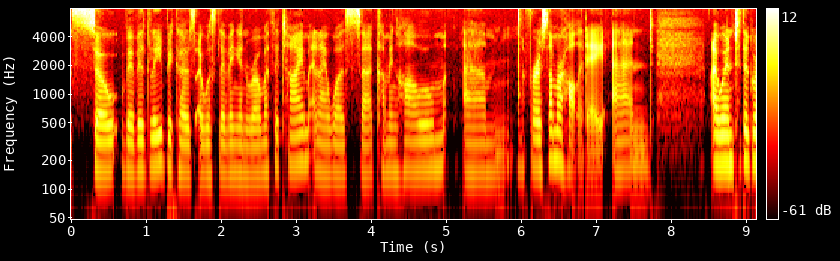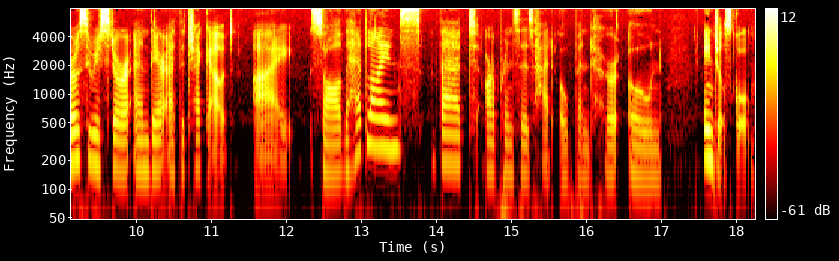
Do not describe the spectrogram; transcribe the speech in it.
so vividly because I was living in Rome at the time and I was uh, coming home um, for a summer holiday. And I went to the grocery store, and there at the checkout, I saw the headlines that our princess had opened her own angel school.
